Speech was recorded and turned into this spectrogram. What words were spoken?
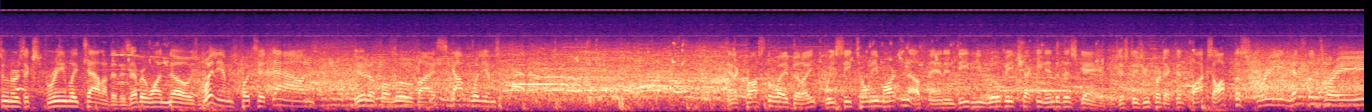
Sooners extremely talented, as everyone knows. Williams puts it down. Beautiful move by Scott Williams. And across the way, Billy, we see Tony Martin up, and indeed he will be checking into this game. Just as you predicted, Fox off the screen, hits the three.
